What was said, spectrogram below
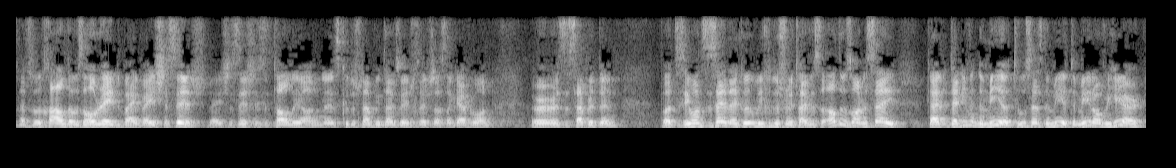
That's what Chal, there was a whole raid by, by Ishasish. By Ishasish is totally on, is Kiddush not being typhus, by Ishasish just like everyone, or is a separate din. But he wants to say that could be Kiddush typhus. Others want to say that, that even the Miyat, who says the Miyat? The Miyat over here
